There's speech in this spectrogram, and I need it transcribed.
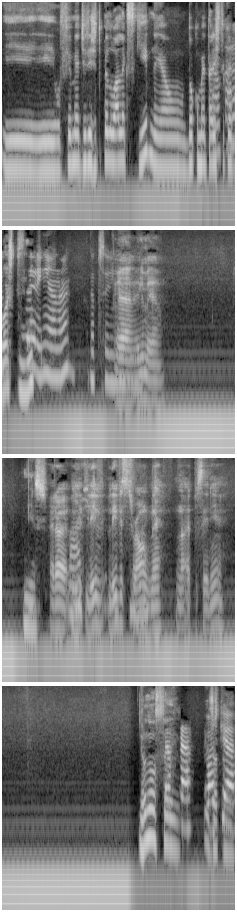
E o filme é dirigido pelo Alex Gibney, é um documentarista é que eu gosto da pulseirinha, muito. né? Da pulseirinha. É, ele mesmo. Isso. Era Live, Live Strong, né? Na é pulseirinha. Eu não sei. É, é. Eu exatamente. acho que é.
